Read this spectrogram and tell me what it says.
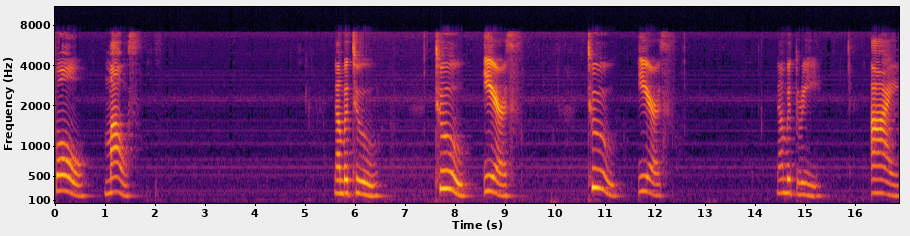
four mouse number two two ears two ears number three eye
